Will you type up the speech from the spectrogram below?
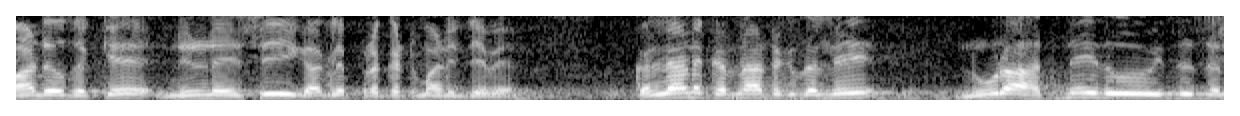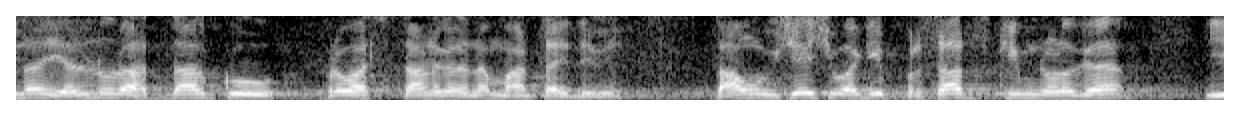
ಮಾಡೋದಕ್ಕೆ ನಿರ್ಣಯಿಸಿ ಈಗಾಗಲೇ ಪ್ರಕಟ ಮಾಡಿದ್ದೇವೆ. ಕಲ್ಯಾಣ ಕರ್ನಾಟಕದಲ್ಲಿ ನೂರ ಹದಿನೈದು ಇದ್ದದ್ದನ್ನು ಎರಡುನೂರ ಹದಿನಾಲ್ಕು ಪ್ರವಾಸಿ ತಾಣಗಳನ್ನು ಮಾಡ್ತಾ ಇದ್ದೀವಿ. ತಾವು ವಿಶೇಷವಾಗಿ ಪ್ರಸಾದ್ ಸ್ಕೀಮ್ನೊಳಗೆ ಈ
